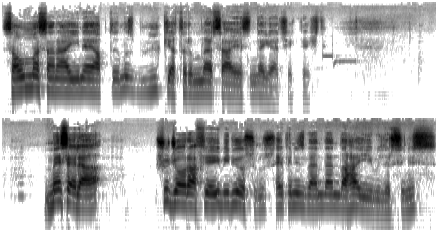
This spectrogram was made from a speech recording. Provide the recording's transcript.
savunma sanayine yaptığımız büyük yatırımlar sayesinde gerçekleşti. Mesela şu coğrafyayı biliyorsunuz. Hepiniz benden daha iyi bilirsiniz.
